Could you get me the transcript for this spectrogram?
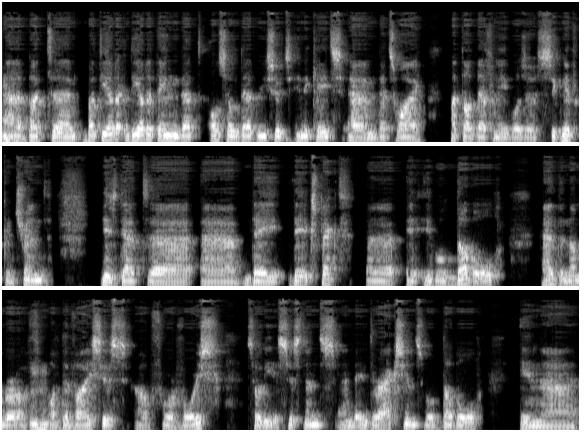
Uh, mm-hmm. Uh, but um, but the other the other thing that also that research indicates, um, that's why I thought definitely was a significant trend, is that uh, uh they they expect uh, it, it will double uh, the number of, mm-hmm. of devices uh, for voice. So the assistants and the interactions will double in uh,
